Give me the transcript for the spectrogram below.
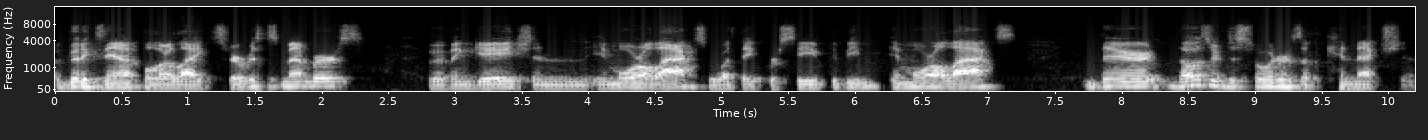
A good example are like service members who have engaged in immoral acts or what they perceive to be immoral acts. They're, those are disorders of connection.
